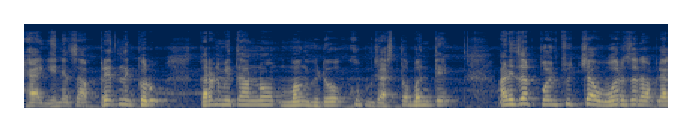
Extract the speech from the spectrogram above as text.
ह्या घेण्याचा प्रयत्न करू. कारण मित्रांनो मग व्हिडिओ खूप जास्त बनते. आणि जर पंचवीसच्या वर जर आपल्या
